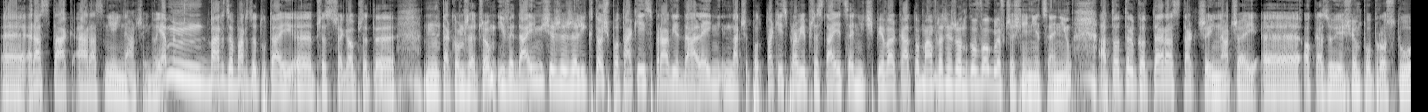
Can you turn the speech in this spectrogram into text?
e, raz tak, a raz nie inaczej. No ja bym bardzo, bardzo tutaj e, przestrzegał przed e, m, taką rzeczą i wydaje mi się, że jeżeli ktoś po takiej sprawie dalej, znaczy po takiej sprawie przestaje cenić śpiewaka, to mam wrażenie, że on go w ogóle wcześniej nie cenił, a to tylko teraz tak czy inaczej e, okazuje się po prostu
